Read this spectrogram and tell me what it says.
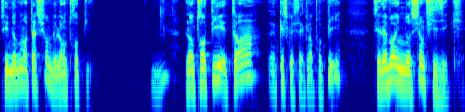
c'est une augmentation de l'entropie. Mmh. L'entropie étant, euh, qu'est-ce que c'est que l'entropie? C'est d'abord une notion de physique.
